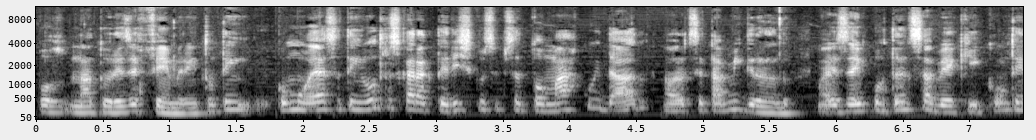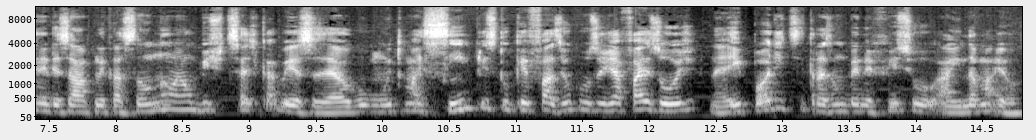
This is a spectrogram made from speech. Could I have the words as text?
por natureza efêmera. Então tem, como essa, tem outras características que você precisa tomar cuidado na hora que você está migrando. Mas é importante saber que containerizar uma aplicação não é um bicho de sete cabeças, é algo muito mais simples do que fazer o que você já faz hoje, né? E pode te trazer um benefício ainda maior.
